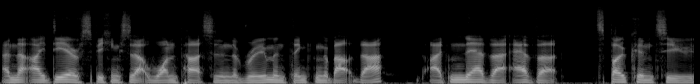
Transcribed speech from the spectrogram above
And that idea of speaking to that one person in the room and thinking about that, I've never ever spoken to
